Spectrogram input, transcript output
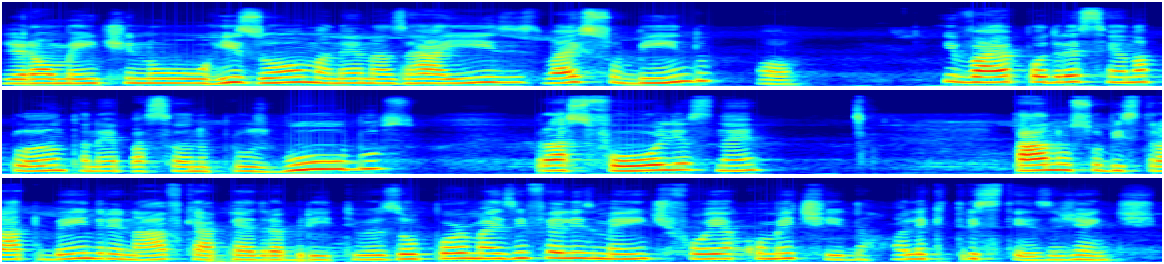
Geralmente no rizoma, né, nas raízes, vai subindo, ó. E vai apodrecendo a planta, né, passando para os bulbos, para as folhas, né. Tá num substrato bem drenável, que é a pedra brita e o isopor, mas infelizmente foi acometida. Olha que tristeza, gente.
